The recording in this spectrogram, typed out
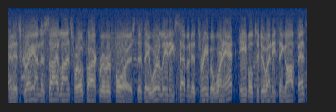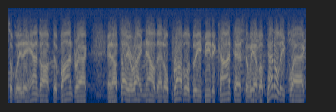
And it's gray on the sidelines for Oak Park River Forest as they were leading 7 to 3, but weren't able to do anything offensively. They hand off to Vondrak, and I'll tell you right now, that'll probably be the contest, and we have a penalty flag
